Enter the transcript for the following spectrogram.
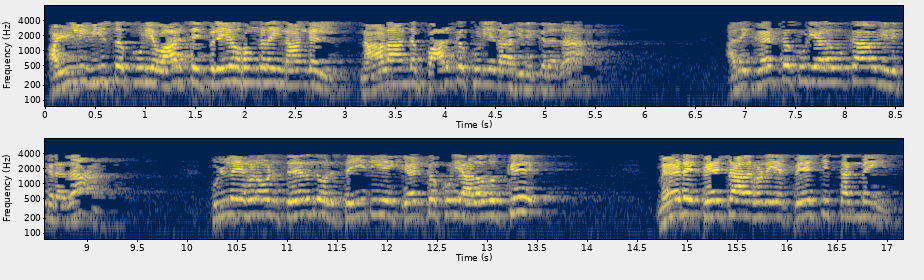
அள்ளி வீசக்கூடிய வார்த்தை பிரயோகங்களை நாங்கள் நாளாண்டு பார்க்கக்கூடியதாக இருக்கிறதா? அதை கேட்கக்கூடிய அளவுக்காவது இருக்கிறதா? பிள்ளைகளோடு சேர்ந்து ஒரு செய்தியை கேட்கக்கூடிய அளவுக்கு மேடை பேச்சாளர்களுடைய பேச்சுத்தன்மை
